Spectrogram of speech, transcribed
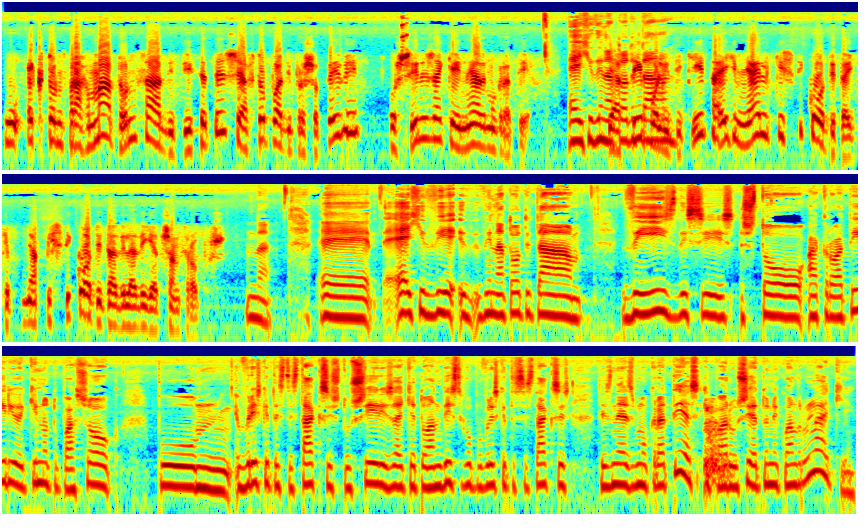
που εκ των πραγμάτων θα αντιτίθεται σε αυτό που αντιπροσωπεύει ο ΣΥΡΙΖΑ και η Νέα Δημοκρατία. Έχει δυνατότητα... Και αυτή η πολιτική θα έχει μια ελκυστικότητα και μια πιστικότητα δηλαδή για τους ανθρώπους. Ναι. Ε, έχει δυνατότητα διείσδυσης στο ακροατήριο εκείνο του Πασόκ που βρίσκεται στις τάξεις του ΣΥΡΙΖΑ και το αντίστοιχο που βρίσκεται στις τάξεις της Νέας Δημοκρατίας η παρουσία του Νίκου Ανδρουλάκη.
